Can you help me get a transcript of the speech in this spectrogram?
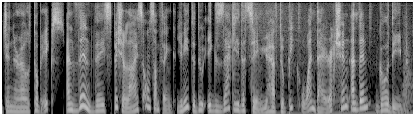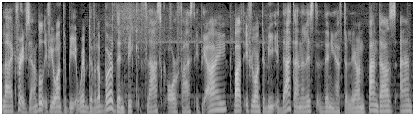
general topics and then they specialize on something. You need to do exactly the same. You have to pick one direction and then go deep. Like for example, if you want to be a web developer, then pick Flask or FastAPI. But if you want to be a data analyst, then you have to learn Pandas and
